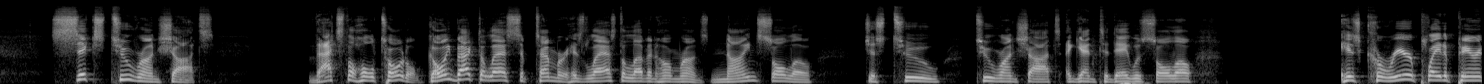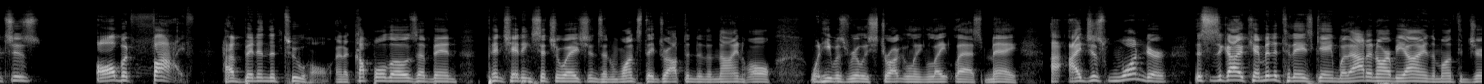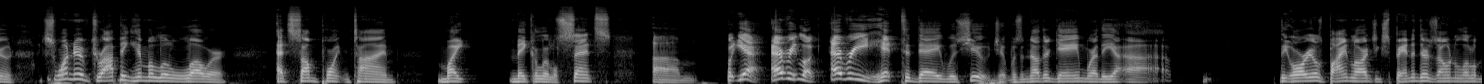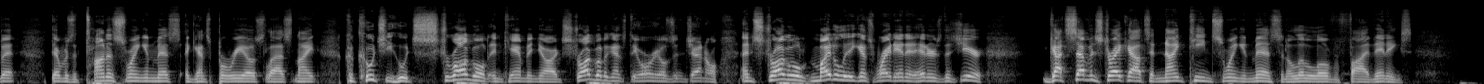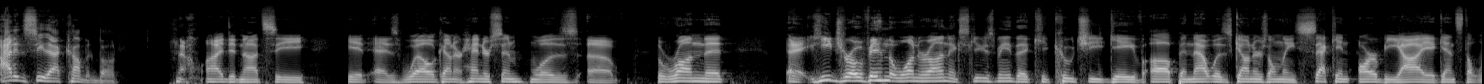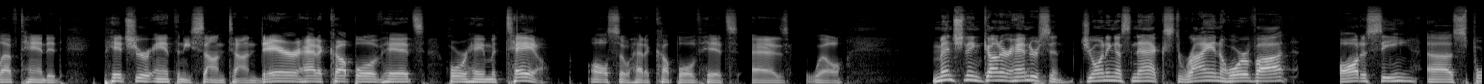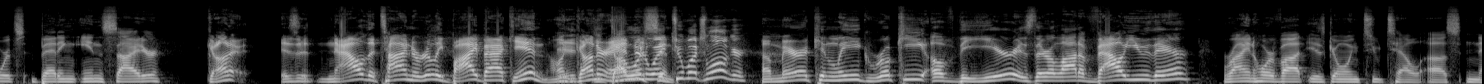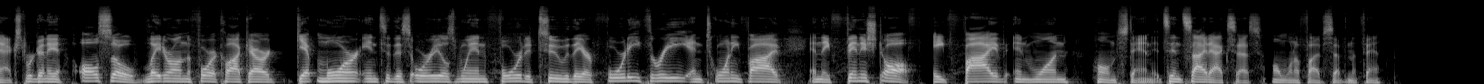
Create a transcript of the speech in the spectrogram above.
six two run shots. That's the whole total. Going back to last September, his last 11 home runs, nine solo, just two two run shots. Again, today was solo. his career plate appearances, all but five, have been in the two hole, and a couple of those have been pinch hitting situations. And once they dropped into the nine hole when he was really struggling late last May. I, I just wonder. This is a guy who came into today's game without an RBI in the month of June. I just wonder if dropping him a little lower at some point in time might make a little sense. Um, but yeah, every look, every hit today was huge. It was another game where the uh, the Orioles, by and large, expanded their zone a little bit. There was a ton of swing and miss against Berrios last night. Kikuchi, who had struggled in Camden Yards, struggled against the Orioles in general, and struggled mightily against right-handed hitters this year, got seven strikeouts and 19 swing and miss in a little over five innings. I didn't see that coming, Bone. No, I did not see it as well. Gunnar Henderson was uh, the run that uh, he drove in the one run, excuse me, that Kikuchi gave up, and that was Gunnar's only second RBI against the left-handed pitcher. Anthony Santander had a couple of hits. Jorge Mateo also had a couple of hits as well. Mentioning Gunnar Henderson, joining us next, Ryan Horvat, Odyssey uh, Sports Betting Insider. Gunnar, is it now the time to really buy back in on It- Gunnar don't wanna wait too much longer. American League Rookie of the Year. Is there a lot of value there? Ryan Horvat is going to tell us next. We're going to also later on the four o'clock hour get more into this Orioles win, four to two. They are forty three and twenty five, and they finished off a five and one homestand. It's inside access on 105.7 The Fan.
